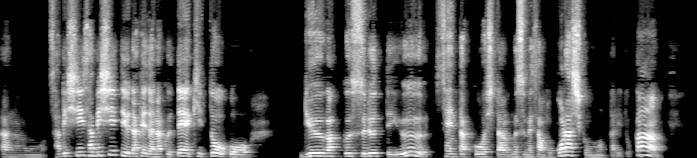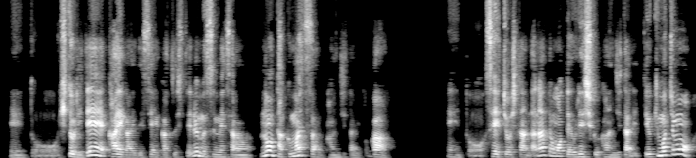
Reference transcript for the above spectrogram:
あの、寂しい寂しいっていうだけじゃなくて、きっとこう、留学するっていう選択をした娘さん誇らしく思ったりとか、えっ、と、一人で海外で生活してる娘さんのたくましさを感じたりとか、えっ、と、成長したんだなって思って嬉しく感じたりっていう気持ちも、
